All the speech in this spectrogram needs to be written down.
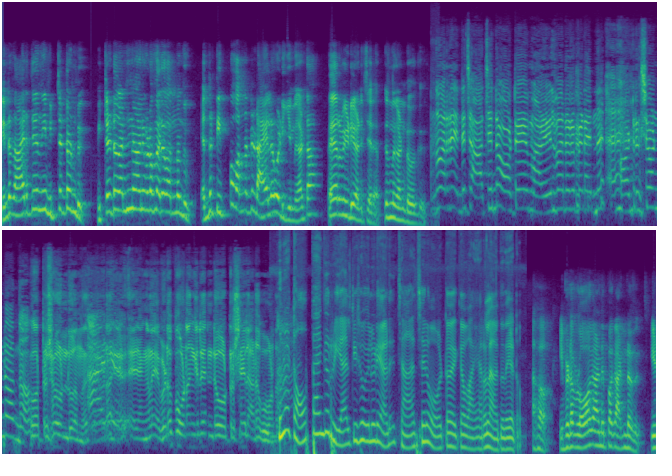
നിന്റെ ദാരിദ്ര്യം നീ വിറ്റിട്ടുണ്ട്. വിറ്റിട്ട് തന്നെയാണ് ഇവിടെ വരെ വന്നത്. എന്നിട്ട് ഇപ്പൊ വന്നിട്ട് ഡയലോഗ് അടിക്കുന്നു കേട്ടാ. വേറെ വീഡിയോ അടിച്ചു തരാം. ഇന്ന് കണ്ടു നോക്ക്. എന്റെ ചാച്ചന്റെ ഓട്ടോ മഴയിൽ മനോരമയുടെ ഓട്ടോറിക്ഷ കൊണ്ടുവന്നോ? ഓട്ടോറിക്ഷ കൊണ്ടുവന്ന്? ഞങ്ങൾ എവിടെ പോണെങ്കിലും എന്റെ ഓട്ടോറിക്ഷയിലാണ് പോകുന്നത് ടോപ്പ് ആങ്കർ റിയാലിറ്റി ഷോയിലൂടെയാണ് ചാച്ചനും ഓട്ടോ ഒക്കെ വൈറലാകുന്നത് കേട്ടോ. അപ്പൊ ഇവിടെ വ്ളോഗാണ് ഇപ്പൊ കണ്ടത്. ഈ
